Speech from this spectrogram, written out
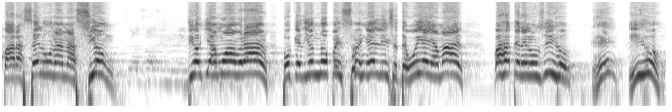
para ser una nación. Dios llamó a Abraham porque Dios no pensó en él y dice, te voy a llamar, vas a tener unos hijos. ¿Qué? Hijo.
